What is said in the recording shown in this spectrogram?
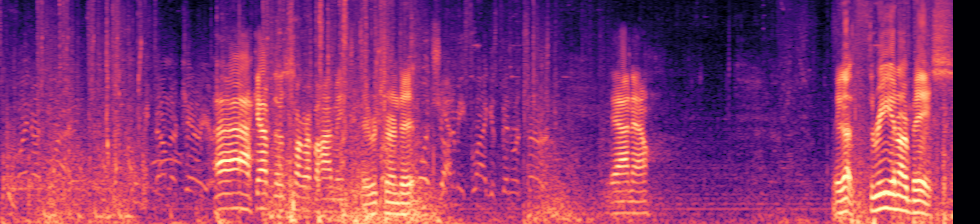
Find our flag. We found their carrier. Ah, God, those truck right behind me. They returned it. One The shot. enemy flag has been returned. Yeah, I know. They got three in our base.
